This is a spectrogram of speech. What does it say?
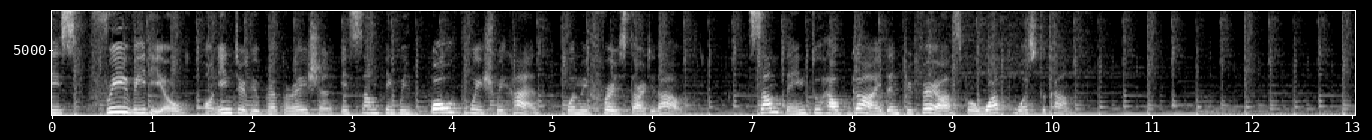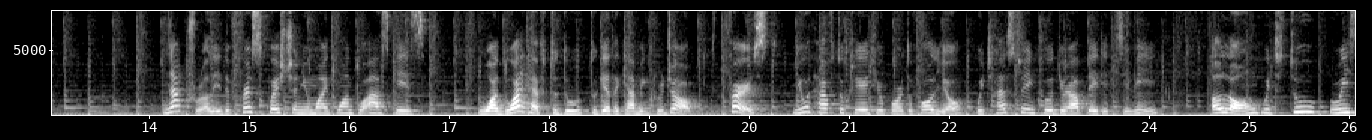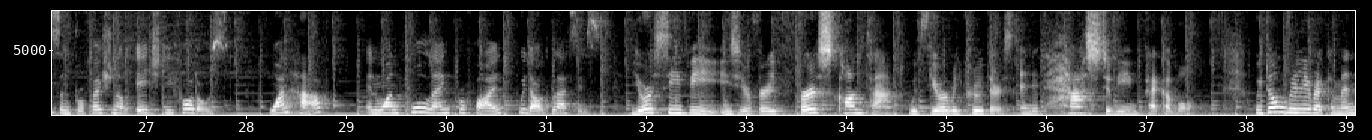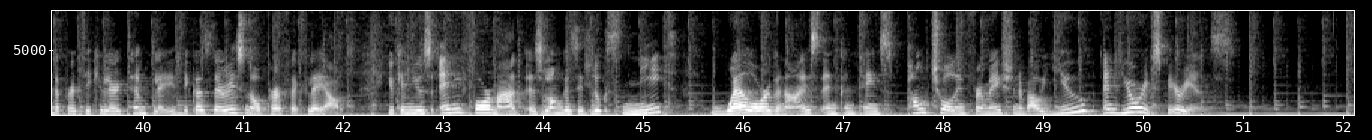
This free video on interview preparation is something we both wish we had when we first started out. Something to help guide and prepare us for what was to come. Naturally, the first question you might want to ask is, what do I have to do to get a cabin crew job? First, you would have to create your portfolio, which has to include your updated CV, along with two recent professional HD photos, one half and one full-length profile without glasses. Your CV is your very first contact with your recruiters and it has to be impeccable. We don't really recommend a particular template because there is no perfect layout. You can use any format as long as it looks neat, well organized and contains punctual information about you and your experience.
